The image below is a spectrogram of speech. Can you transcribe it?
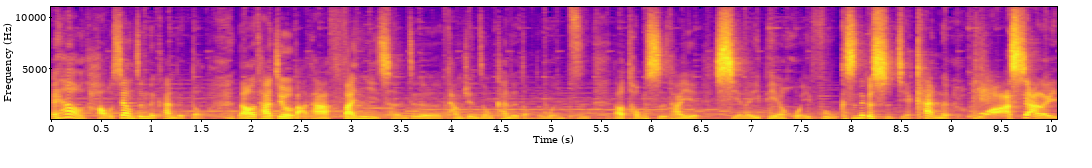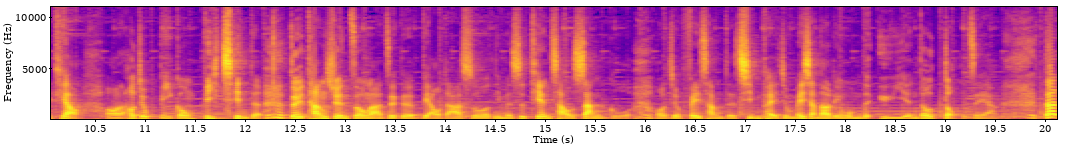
哎，他好像真的看得懂，然后他就把它翻译成这个唐玄宗看得懂的文字，然后同时他也写了一篇回复。可是那个使节看了，哇，吓了一跳。哦，然后就毕恭毕敬的对唐玄宗啊这个表达说，你们是天朝上国。哦，就非常的钦佩，就没想到连我们的语言都懂这样。但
